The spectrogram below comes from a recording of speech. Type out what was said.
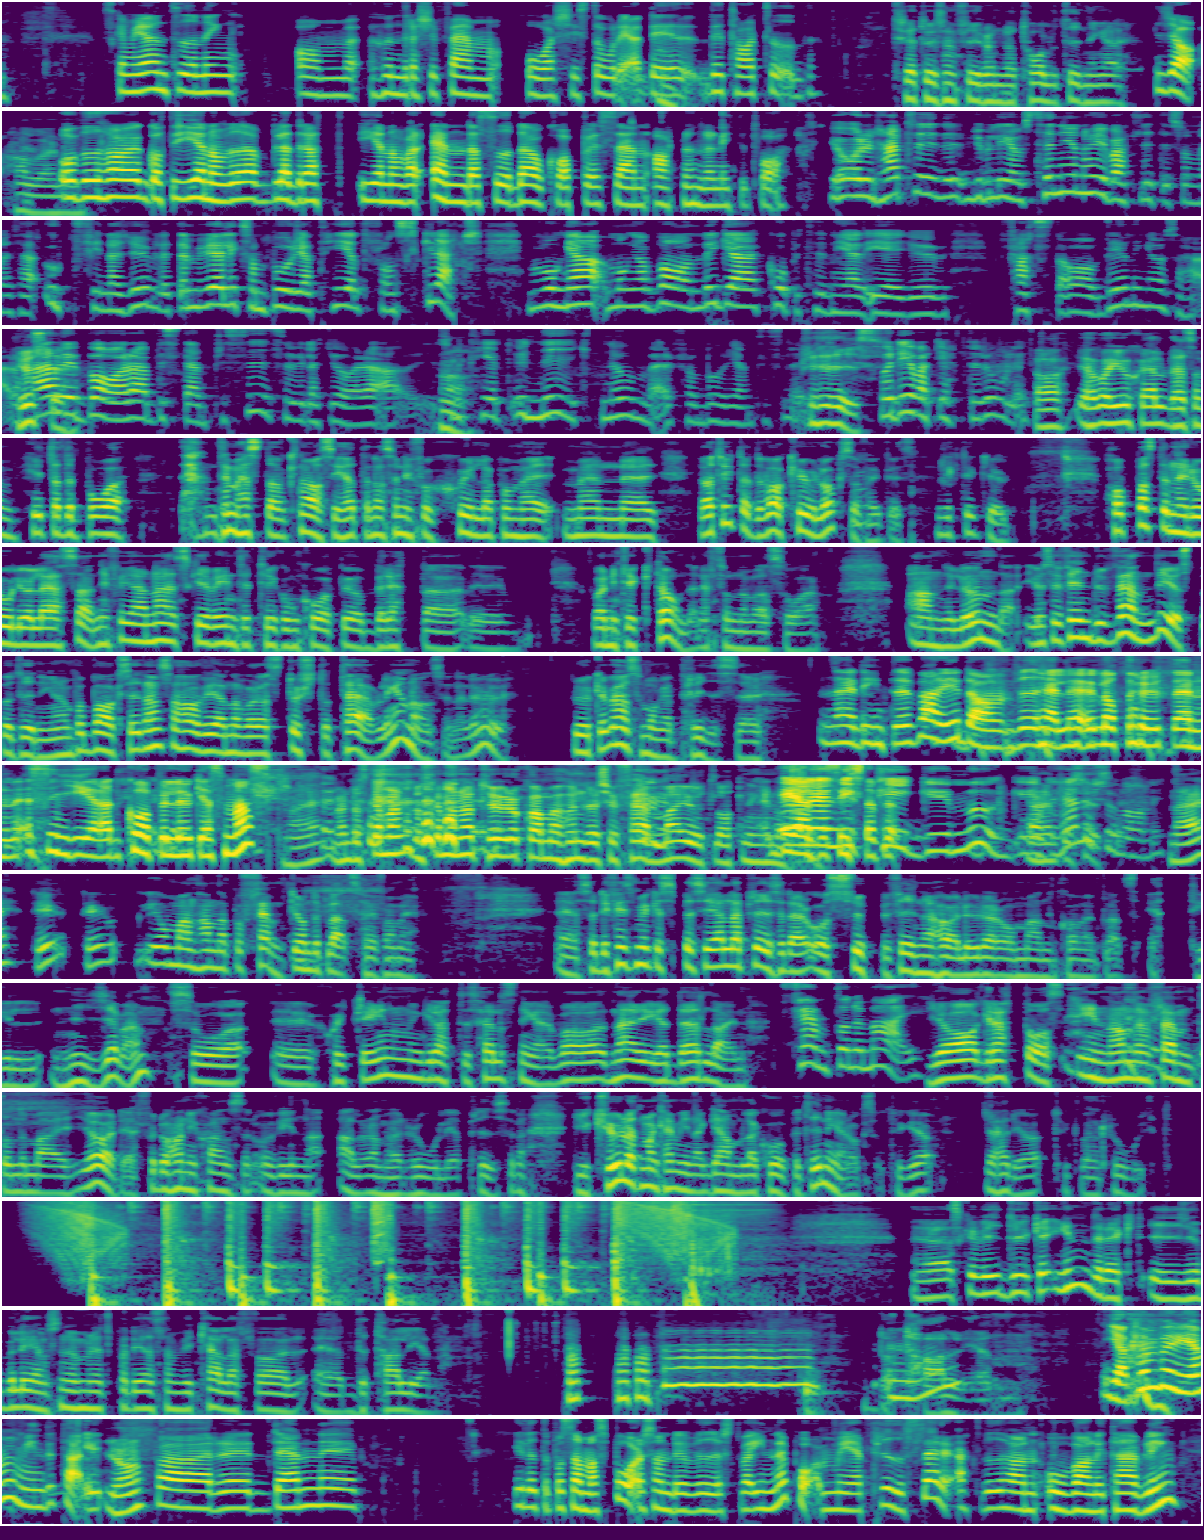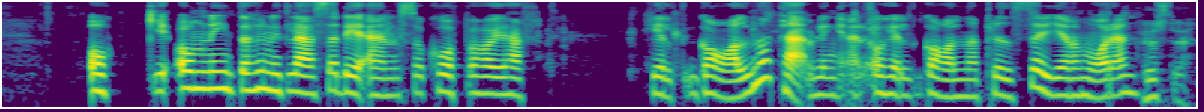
ska man göra en tidning om 125 års historia, det, det tar tid. 3412 tidningar Ja, och vi har gått igenom, vi har bläddrat igenom varenda sida av KP sedan 1892. ja, och den här tiden, jubileumstidningen har ju varit lite som en så här uppfinnarhjulet. Men vi har liksom börjat helt från scratch. Många, många vanliga KP-tidningar är ju fasta avdelningar och så här. Och Just här har vi bara bestämt precis vad vi velat göra som Ja. ett helt unikt nummer från början till slut. Precis. Och det har varit jätteroligt. Ja, jag var ju själv den som hittade på det mesta av knasigheterna så ni får skylla på mig. Men eh, jag tyckte att det var kul också faktiskt. Riktigt kul. Hoppas den är rolig att läsa. Ni får gärna skriva in till Tyck om KP och berätta eh, vad ni tyckte om den eftersom den var så annorlunda. Josefin, du vände just på tidningen och på baksidan så har vi en av våra största tävlingar någonsin, eller hur? Brukar vi ha så många priser? Nej, det är inte varje dag vi heller lottar ut en signerad KP Lukas mask. Nej, men då ska man, då ska man ha tur och komma 125 i utlottningen. Det är Eller alltså en Miss sista Piggy-mugg, inte heller precis. så vanligt. Nej, det, det är om man hamnar på 50 plats har jag för mig. Eh, Så det finns mycket speciella priser där och superfina hörlurar om man kommer plats 1 till 9. Va? Så eh, skicka in grattishälsningar. Vad, när är deadline? 15 maj. Ja, gratta oss innan den 15 maj. Gör det, för då har ni chansen att vinna alla de här roliga priserna. Det är ju kul att man kan vinna gamla KP-tidningar också, tycker jag. Det hade jag tyckt var roligt. Eh, Ska vi dyka in direkt i jubileumsnumret på det som vi kallar för eh, detaljen? Detaljen. Jag kan börja med min detalj. Ja. För eh, den är lite på samma spår som det vi just var inne på med priser. Att vi har en ovanlig tävling. Och om ni inte har hunnit läsa det än så KP har ju haft helt galna tävlingar och helt galna priser genom åren. Just det.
